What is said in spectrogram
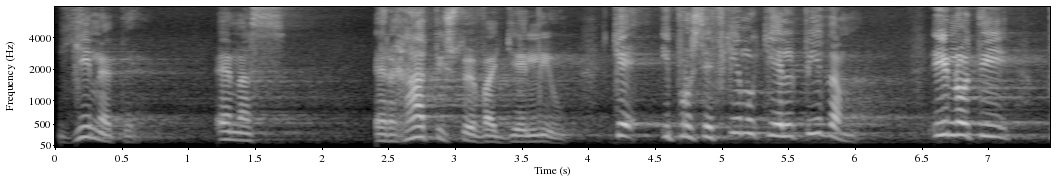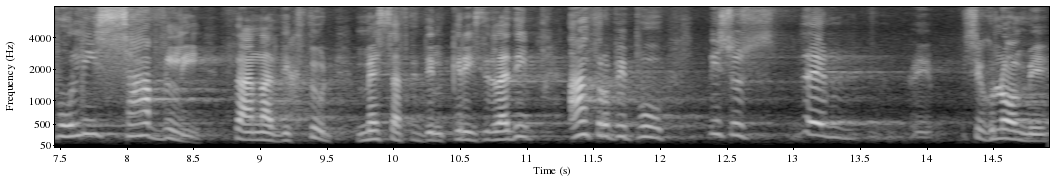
γίνεται ένας εργάτης του Ευαγγελίου. Και η προσευχή μου και η ελπίδα μου είναι ότι πολλοί σάβλοι θα αναδειχθούν μέσα σε αυτή την κρίση. Δηλαδή άνθρωποι που ίσως δεν, συγγνώμη,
